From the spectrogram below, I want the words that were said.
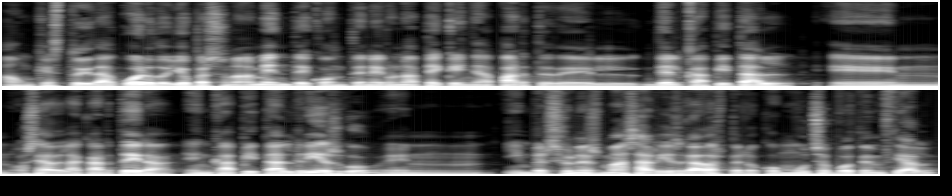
aunque estoy de acuerdo yo personalmente con tener una pequeña parte del, capital, en, o sea, de la cartera, en capital riesgo, en inversiones más arriesgadas pero con mucho potencial,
